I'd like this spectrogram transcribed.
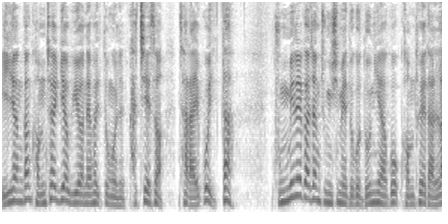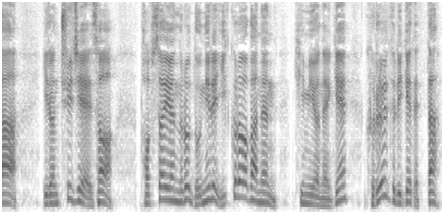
1년간 검찰개혁위원회 활동을 같이 해서 잘 알고 있다. 국민을 가장 중심에 두고 논의하고 검토해 달라. 이런 취지에서 법사위원으로 논의를 이끌어가는 김 의원에게 글을 드리게 됐다.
